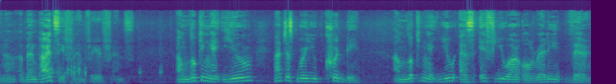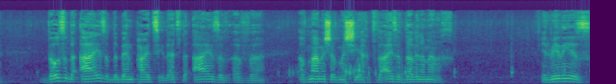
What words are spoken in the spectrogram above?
you know, a Ben Partzi friend for your friends. I'm looking at you not just where you could be. I'm looking at you as if you are already there. Those are the eyes of the Ben Partzi. That's the eyes of of, uh, of Mamish of Mashiach. It's the eyes of David Amelech, It really is.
